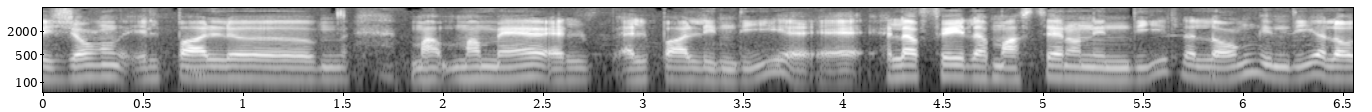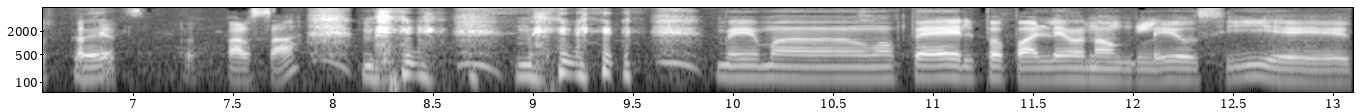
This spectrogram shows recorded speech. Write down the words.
les gens, ils parlent. euh, ma, ma mère, elle, elle parle hindi. Elle, elle a fait le master en hindi, la langue hindi, alors peut-être par ça. Mais, mais, mais ma, mon père, il peut parler en anglais aussi, et,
